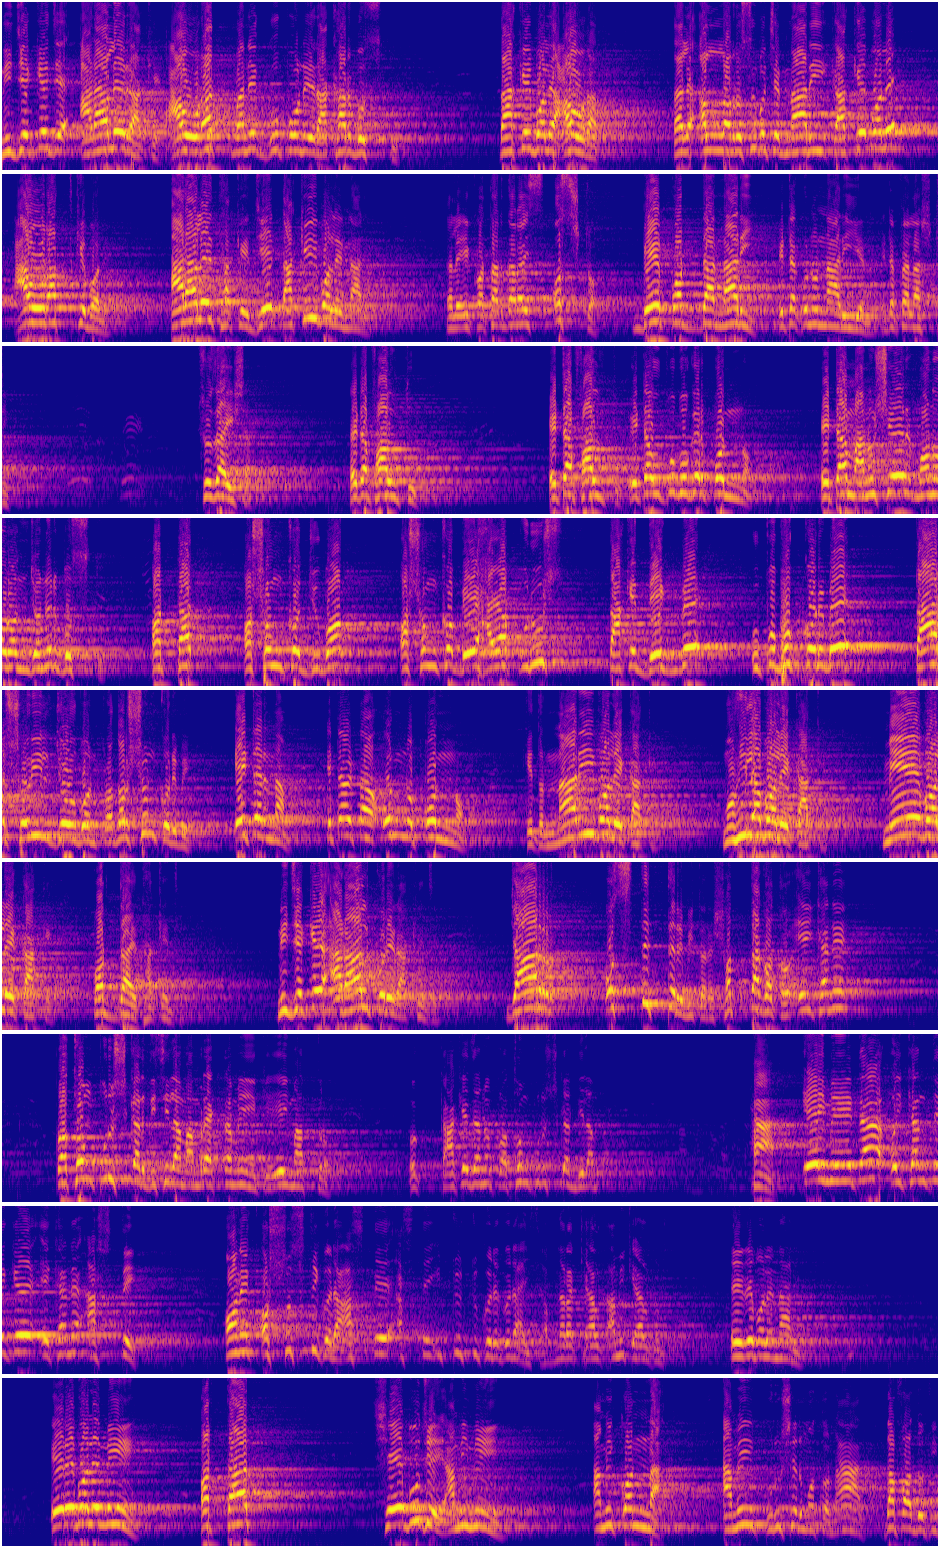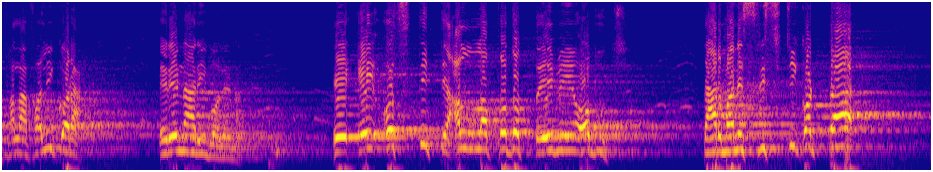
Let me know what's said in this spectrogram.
নিজেকে যে আড়ালে রাখে। আওরাত মানে গোপনে রাখার বস্তু। তাকে বলে আওরাত। তাহলে আল্লাহ রসুল বলছে নারী কাকে বলে? আওরাতকে বলে। আড়ালে থাকে, যে তাকেই বলে নারী। তাহলে এই কথার দ্বারা স্পষ্ট, বেপর্দা নারী, এটা কোনো নারী না, এটা প্লাস্টিক। সোজা হিসাব এটা ফালতু। এটা ফালতু, এটা উপভোগের পণ্য। এটা মানুষের মনোরঞ্জনের বস্তু। অর্থাৎ অসংখ্য যুবক, অসংখ্য বেহায়া পুরুষ তাকে দেখবে, উপভোগ করবে, তার শরীর যৌবন প্রদর্শন করবে। এটার নাম এটা একটা অন্য পণ্য। কিন্তু নারী বলে কাকে? মহিলা বলে কাকে? মেয়ে বলে কাকে? পর্দায় থাকে যে। নিজেকে আড়াল করে রাখে যে। যার অস্তিত্বের ভিতরে সত্তাগত, এইখানে প্রথম পুরস্কার দিছিলাম আমরা একটা মেয়েকে, এই মাত্র। ও কাকে যেন প্রথম পুরস্কার দিলাম? হ্যাঁ এই মেয়েটা ওইখান থেকে এখানে আসতে অনেক অস্বস্তি করে আস্তে আস্তে, একটু একটু করে করে আইছে। আপনারা খেয়াল, আমি খেয়াল করছি। এরে বলে নারী। এরে বলে মেয়ে। অর্থাৎ সে বুঝে, আমি মেয়ে। আমি কন্যা। আমি পুরুষের মতো না। দফাদফি, ফালাফালি করা। এরে নারী বলে না। এই অস্তিত্বে আল্লাহ প্রদত্ত এই মেয়ে অবুঝ তার মানে সৃষ্টিকর্তা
